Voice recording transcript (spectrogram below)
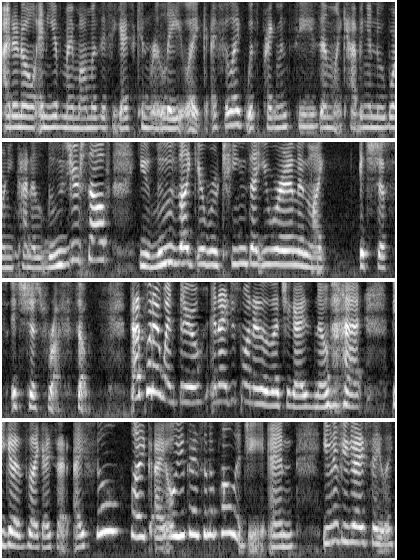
I don't know any of my mamas if you guys can relate. Like, I feel like with pregnancies and like having a newborn, you kind of lose yourself. You lose like your routines that you were in and like it's just it's just rough. So, that's what I went through and I just wanted to let you guys know that because like I said I feel like I owe you guys an apology. And even if you guys say like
